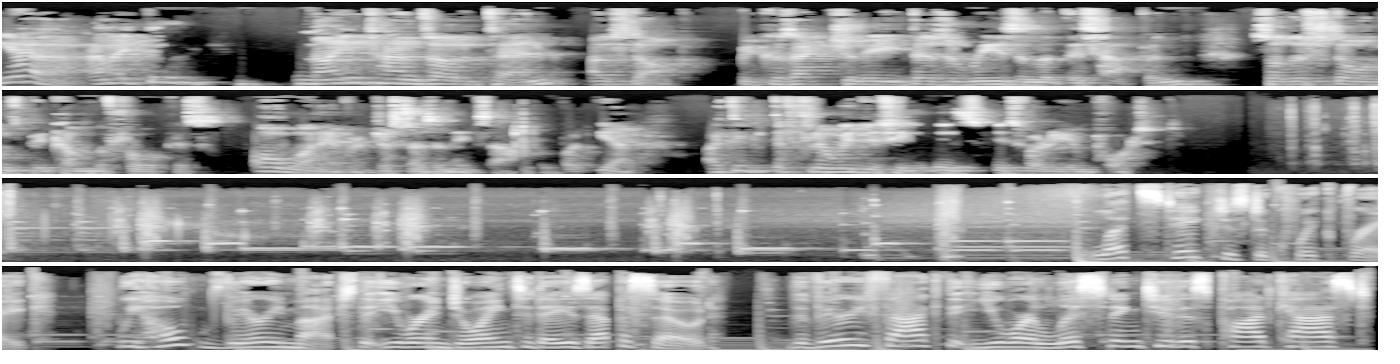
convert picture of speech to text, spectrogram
yeah, and I think nine times out of ten, I'll stop because actually there's a reason that this happened. So the stones become the focus or whatever, just as an example. But yeah, I think the fluidity is, is very important. Let's take just a quick break. We hope very much that you are enjoying today's episode. The very fact that you are listening to this podcast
